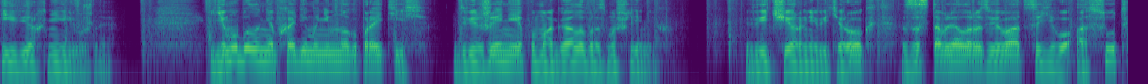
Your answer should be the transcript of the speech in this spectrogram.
и Верхнее Южное. Ему было необходимо немного пройтись, движение помогало в размышлениях. Вечерний ветерок заставлял развиваться его осуд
